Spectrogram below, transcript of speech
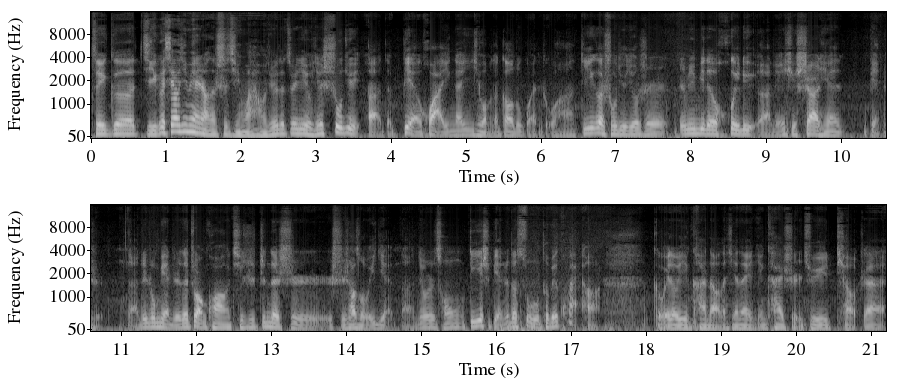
这个几个消息面上的事情吧，我觉得最近有些数据啊的变化应该引起我们的高度关注哈。第一个数据就是人民币的汇率啊，连续十二天贬值啊，这种贬值的状况其实真的是史上所未见啊，就是从第一是贬值的速度特别快啊。各位都已经看到了，现在已经开始去挑战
